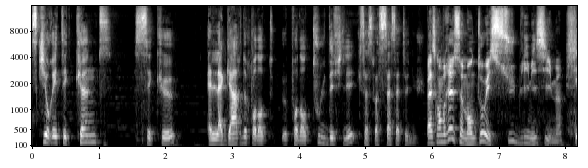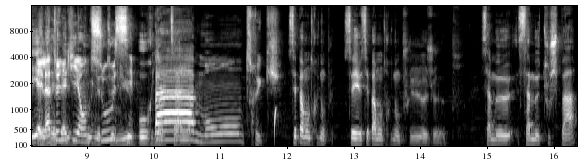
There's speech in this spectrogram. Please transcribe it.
Ce qui aurait été cunt, c'est que elle la garde pendant, euh, pendant tout le défilé, que ça soit ça sa tenue. Parce qu'en vrai, ce manteau est sublimissime. Et la tenue qui est en dessous, c'est pas mon truc. C'est pas mon truc non plus. C'est pas mon truc non plus. Je, ça me ça me touche pas.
